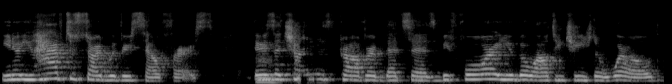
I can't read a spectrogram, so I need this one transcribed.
You know, you have to start with yourself first. There's a Chinese proverb that says, before you go out and change the world,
